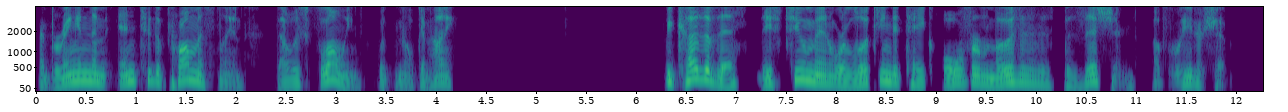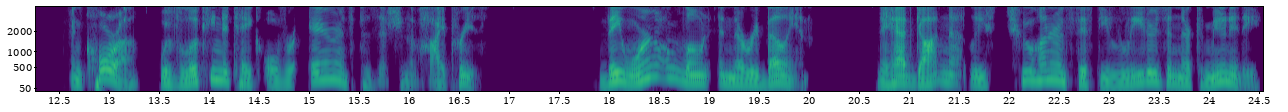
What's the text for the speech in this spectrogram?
by bringing them into the promised land that was flowing with milk and honey. Because of this, these two men were looking to take over Moses' position of leadership, and Korah was looking to take over Aaron's position of high priest. They weren't alone in their rebellion. They had gotten at least 250 leaders in their community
